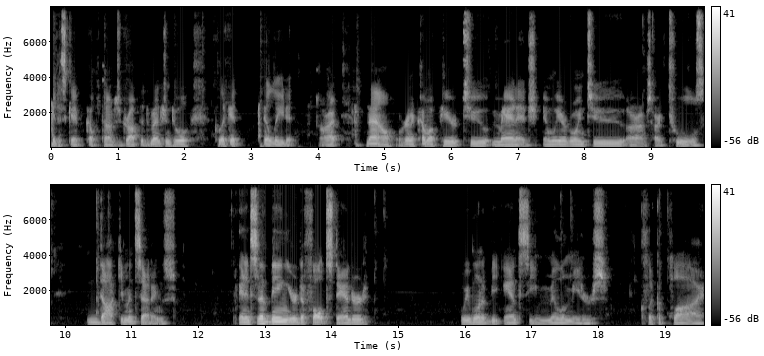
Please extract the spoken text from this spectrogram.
hit escape a couple times to drop the dimension tool, click it, delete it. All right. Now we're going to come up here to manage and we are going to, or I'm sorry, tools, document settings. And instead of being your default standard, we want to be ANSI millimeters. Click apply,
